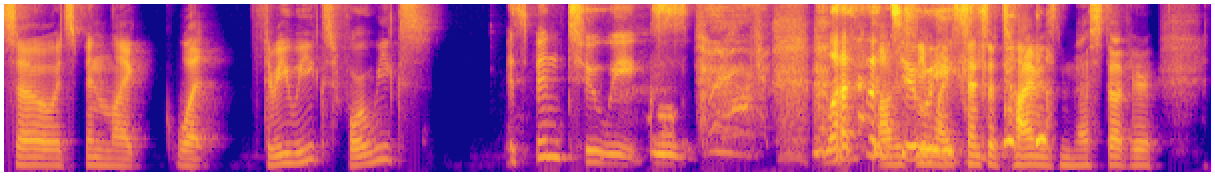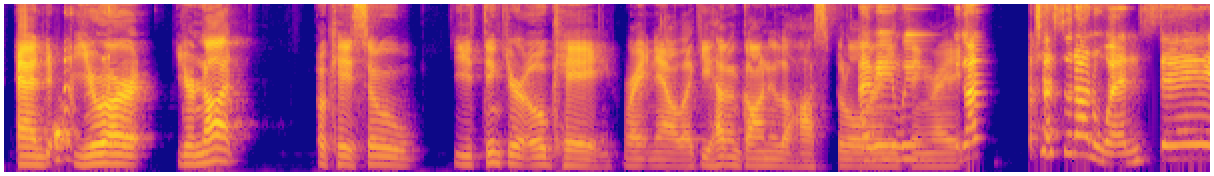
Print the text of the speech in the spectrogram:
So it's been like what, three weeks, four weeks? It's been two weeks. Less than Obviously, two my sense of time is messed up here. And you are you're not okay. So you think you're okay right now? Like you haven't gone to the hospital or anything, right? I mean, we, anything, we right? got tested on Wednesday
